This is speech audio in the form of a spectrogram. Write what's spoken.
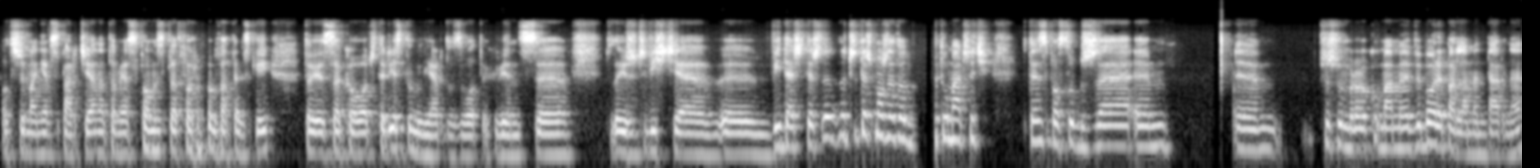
otrzymania wsparcia. Natomiast pomysł Platformy Obywatelskiej to jest około 40 miliardów złotych, więc tutaj rzeczywiście widać też, czy znaczy też można to wytłumaczyć w ten sposób, że w przyszłym roku mamy wybory parlamentarne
